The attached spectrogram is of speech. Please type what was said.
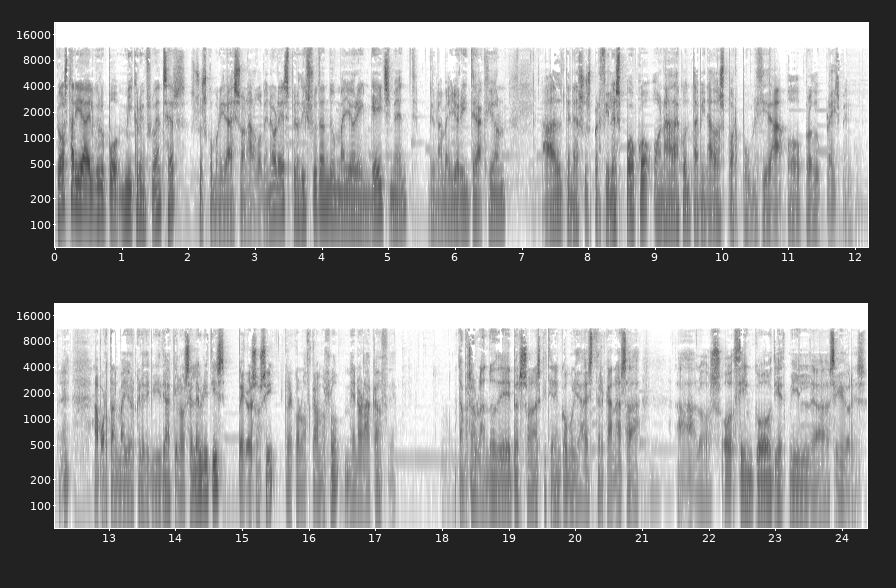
Luego estaría el grupo microinfluencers. Sus comunidades son algo menores, pero disfrutan de un mayor engagement, de una mayor interacción al tener sus perfiles poco o nada contaminados por publicidad o product placement. ¿eh? Aportan mayor credibilidad que los celebrities, pero eso sí, reconozcámoslo, menor alcance. Estamos hablando de personas que tienen comunidades cercanas a, los 5 o 10 mil eh, seguidores.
